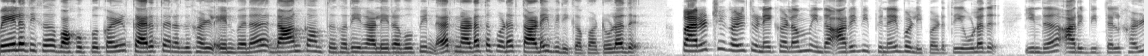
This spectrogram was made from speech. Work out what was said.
மேலதிக வகுப்புகள் கருத்தரங்குகள் என்பன நான்காம் தொகுதி நள்ளிரவு பின்னர் நடத்தப்பட தடை விதிக்கப்பட்டுள்ளது. பரட்சிகள் திணைக்களம் இந்த அறிவிப்பினை வெளிப்படுத்தியுள்ளது. இந்த அறிவித்தல்கள்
